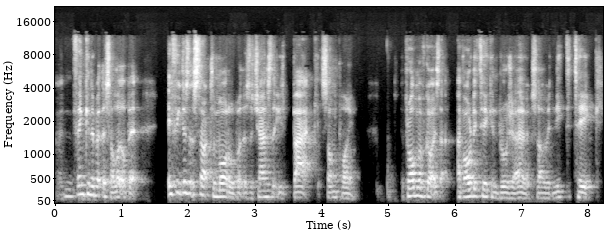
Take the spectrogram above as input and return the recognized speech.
I'm thinking about this a little bit. If he doesn't start tomorrow, but there's a chance that he's back at some point, the problem I've got is that I've already taken Broja out, so I would need to take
